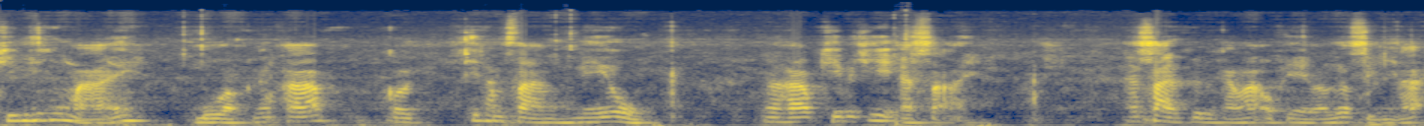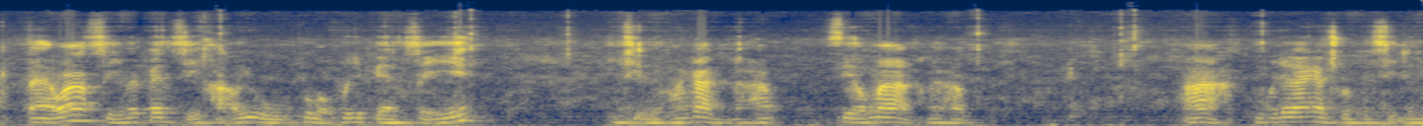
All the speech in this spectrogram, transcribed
คลิกที่เครื่องหมายบวกนะครับ กดที่คำสั่ง new นะครับ คลิกไปที่ assign assign คือเป็นการว่าโอเคเราเลือกสีแล้วแต่ว่าสีมันเป็นสีขาวอยู่ครูบอกครูจะเปลี่ยนสีเป็นสีหลืองแล้วกันนะครับเฟี้ยวมากนะครับอ่าครูก็จะได้กันชนเป็นสีเหลือง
